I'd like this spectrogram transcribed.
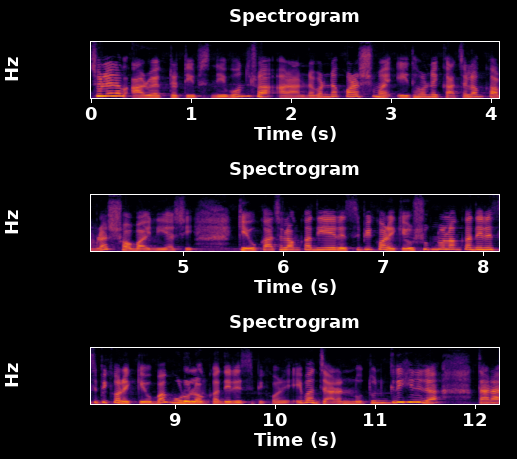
চলে এলাম আরও একটা টিপস নিয়ে। বন্ধুরা আর রান্নাবান্না করার সময় এই ধরনের কাঁচা লঙ্কা আমরা সবাই নিয়ে আসি। কেউ কাঁচা লঙ্কা দিয়ে রেসিপি করে, কেউ শুকনো লঙ্কা দিয়ে রেসিপি করে, কেউ বা গুঁড়ো লঙ্কা দিয়ে রেসিপি করে। এবার যারা নতুন গৃহিণীরা, তারা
